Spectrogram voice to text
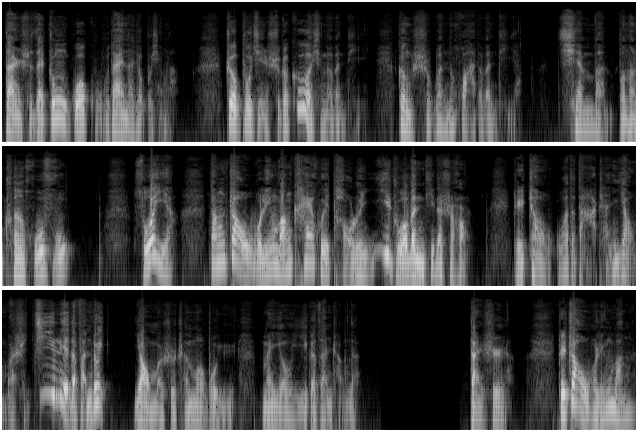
但是在中国古代那就不行了。这不仅是个个性的问题，更是文化的问题呀！千万不能穿胡服。所以啊，当赵武灵王开会讨论衣着问题的时候，这赵国的大臣要么是激烈的反对，要么是沉默不语，没有一个赞成的。但是啊，这赵武灵王呢，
